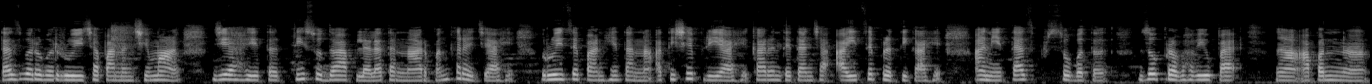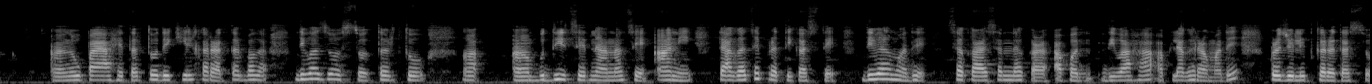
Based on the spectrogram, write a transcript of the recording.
त्याचबरोबर रुईच्या पानांची माळ जी आहे तर तीसुद्धा आपल्याला त्यांना अर्पण करायची आहे. रुईचे पान हे त्यांना अतिशय प्रिय आहे कारण ते त्यांच्या आईचे प्रतीक आहे. आणि त्याचसोबत जो प्रभावी उपाय आपण उपाय आहे तर तो देखील करा. तर बघा दिवा जो असतो तर तो बुद्धीचे ज्ञानाचे आणि त्यागाचे प्रतीक असते. दिव्यामध्ये सकाळ संध्याकाळ आपण दिवा हा आपल्या घरामध्ये प्रज्वलित करत असतो.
